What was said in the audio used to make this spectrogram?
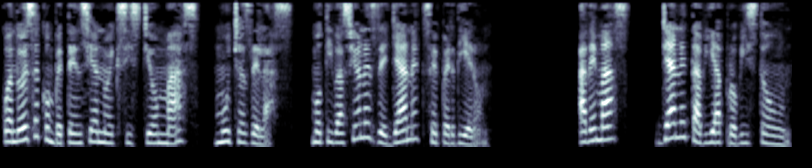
Cuando esa competencia no existió más, muchas de las motivaciones de Janet se perdieron. Además, Janet había provisto un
